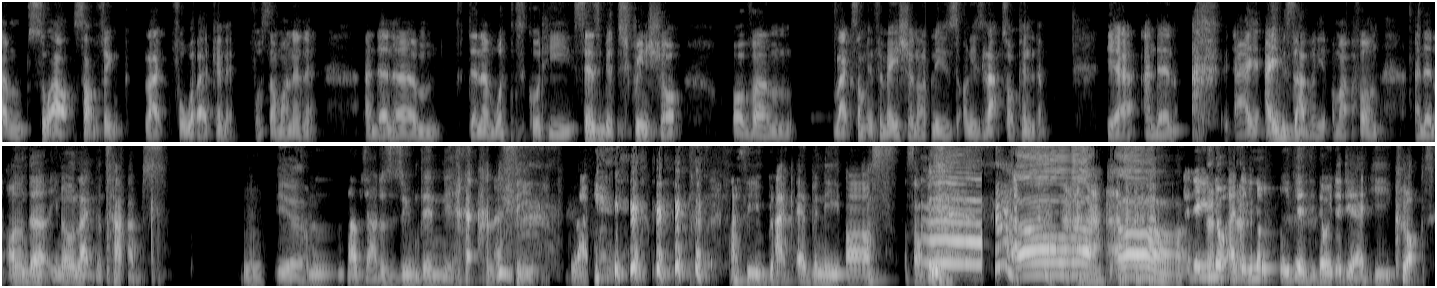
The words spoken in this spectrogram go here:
um sort out something like for work in it, for someone in it. And then um then um what's it called? He sends me a screenshot of um like some information on his on his laptop in it. Yeah, and then I, I even still have it on my phone. And then on the, you know, like the tabs, Yeah. on the tabs, I just zoomed in, yeah, and I see black, I see black ebony ass something. Oh, oh. And then you know, and then you know what he did. You know what he did, yeah. He clocked.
